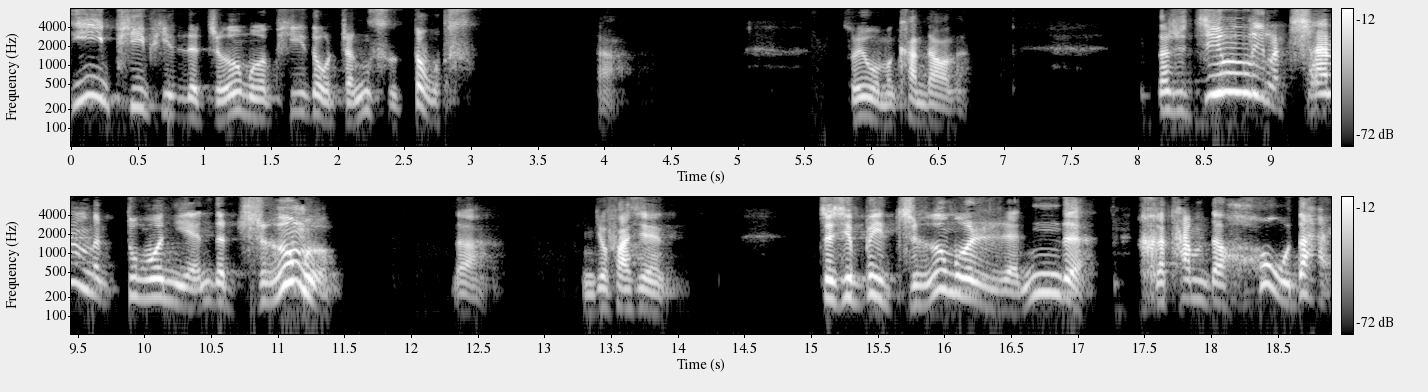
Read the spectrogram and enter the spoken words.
一批批的折磨、批斗、整死、斗死，啊。所以我们看到呢，但是经历了这么多年的折磨，啊，你就发现。这些被折磨人的和他们的后代，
